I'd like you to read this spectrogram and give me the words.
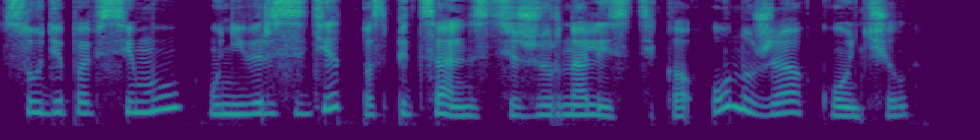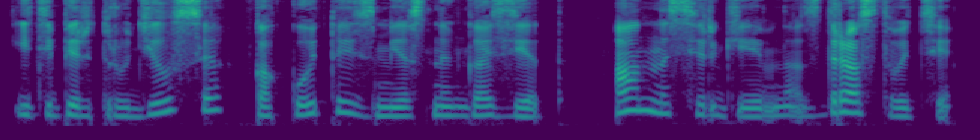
Судя по всему, университет по специальности журналистика он уже окончил и теперь трудился в какой-то из местных газет. «Анна Сергеевна, здравствуйте!»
